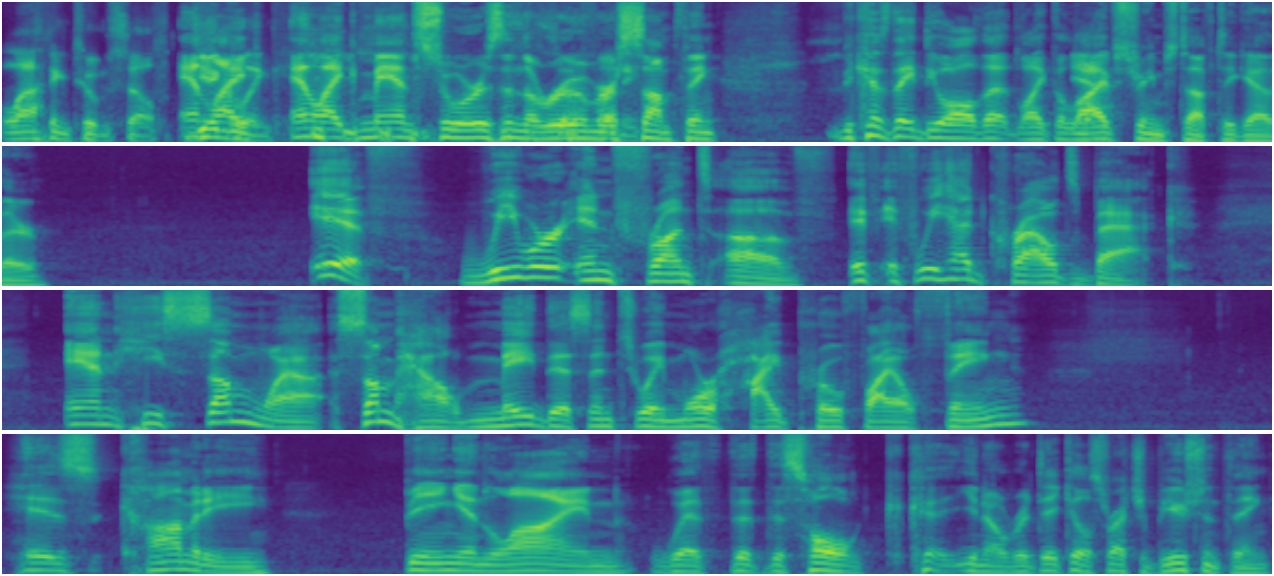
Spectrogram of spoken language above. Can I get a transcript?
laughing to himself, and giggling. like and like Mansoor's in the So room or something because they do all that like the Yeah. live stream stuff together. If we were in front of if if we had crowds back and he somewhat somehow made this into a more high profile thing, his comedy being in line with the, this whole you know ridiculous retribution thing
